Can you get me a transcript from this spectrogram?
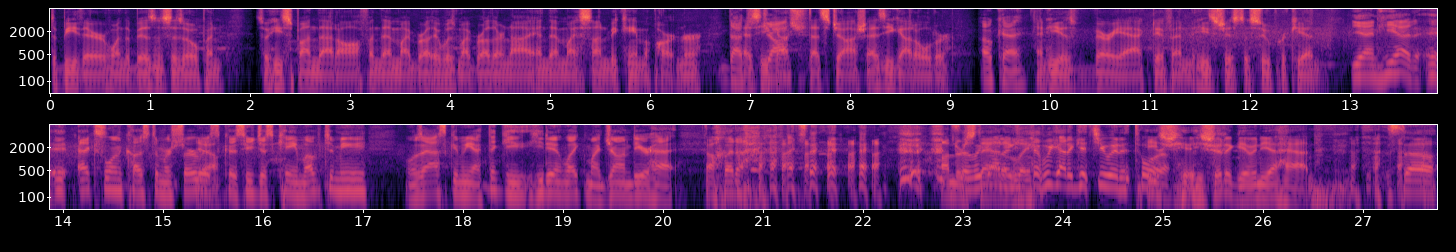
to be there when the business is open. So he spun that off, and then my brother it was my brother and I, and then my son became a partner. That's as he Josh? Got, that's Josh as he got older, Okay. and he is very active, and he's just a super kid. Yeah, and he had excellent customer service Yeah. because he just came up to me and was asking me. I think he, he didn't like my John Deere hat, but uh, Understandably, so we got to get you in a he, sh- he should have given you a hat. so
